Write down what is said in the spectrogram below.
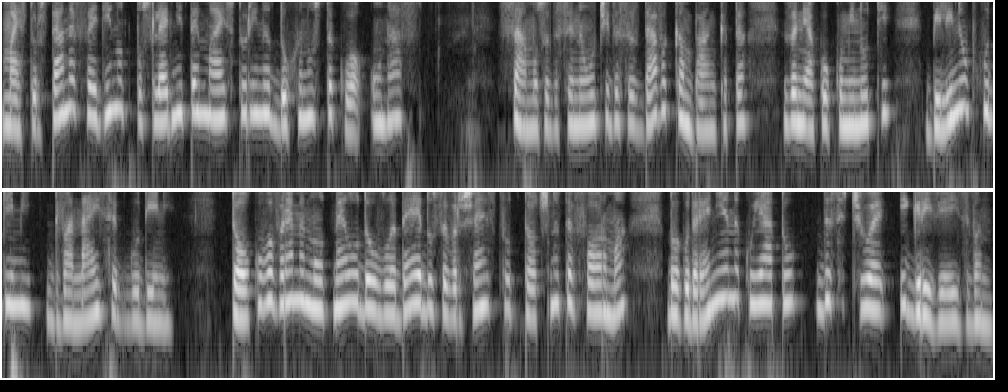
Майстор Станев е един от последните майстори на духано стъкло у нас. Само за да се научи да създава камбанката за няколко минути, били необходими 12 години – толкова време му отнело да овладее до съвършенство точната форма, благодарение на която да се чуе игривия извън.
